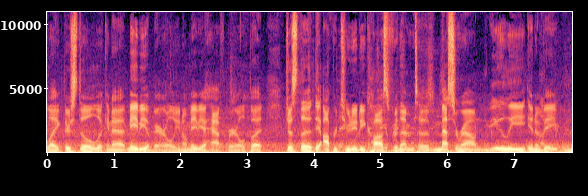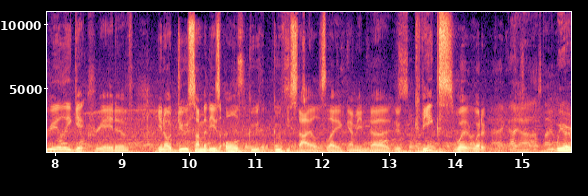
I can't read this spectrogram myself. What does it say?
like they're still looking at maybe a barrel, you know, maybe a half barrel, but just the the opportunity cost for them to mess around, really innovate, really get creative. You know, do some of these old goofy styles. Like, I mean, uh, Kveiks. What? What? We were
